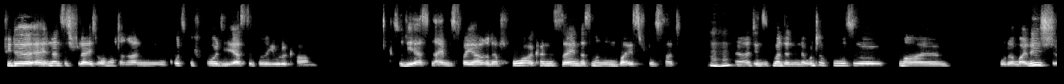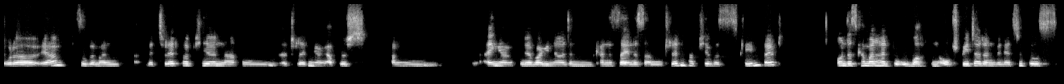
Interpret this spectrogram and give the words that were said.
Viele erinnern sich vielleicht auch noch daran, kurz bevor die erste Periode kam. So die ersten ein bis zwei Jahre davor kann es sein, dass man so einen Weißfluss hat. Mhm. Ja, den sieht man dann in der Unterhose mal oder mal nicht. Oder ja, so wenn man mit Toilettenpapier nach dem äh, Toilettengang abwischt am Eingang von der Vagina, dann kann es sein, dass am Toilettenpapier was kleben bleibt. Und das kann man halt beobachten. Auch später dann, wenn der Zyklus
